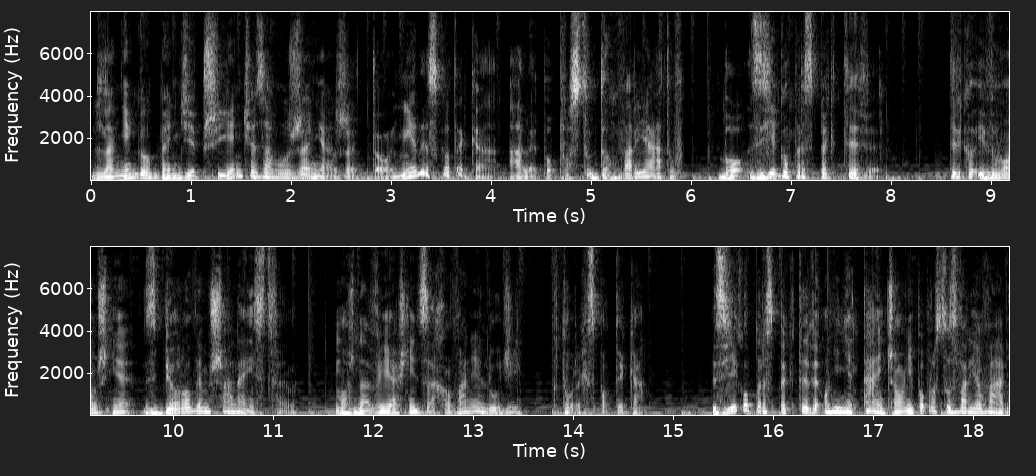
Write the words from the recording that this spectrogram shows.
dla niego będzie przyjęcie założenia, że to nie dyskoteka, ale po prostu dom wariatów, bo z jego perspektywy tylko i wyłącznie zbiorowym szaleństwem można wyjaśnić zachowanie ludzi, których spotyka. Z jego perspektywy oni nie tańczą, oni po prostu zwariowali.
